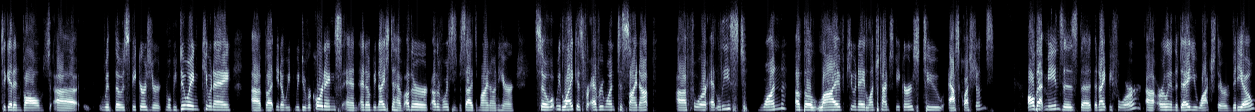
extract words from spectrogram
to get involved uh, with those speakers. You're, we'll be doing Q&A, uh, but you know we, we do recordings and, and it'll be nice to have other, other voices besides mine on here. So what we'd like is for everyone to sign up uh, for at least one of the live Q&A lunchtime speakers to ask questions. All that means is that the night before, uh, early in the day, you watch their video.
